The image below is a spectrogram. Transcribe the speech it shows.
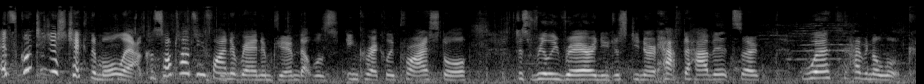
it's good to just check them all out because sometimes you find a random gem that was incorrectly priced or just really rare and you just, you know, have to have it. So worth having a look.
